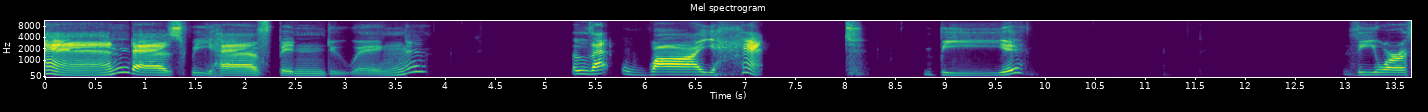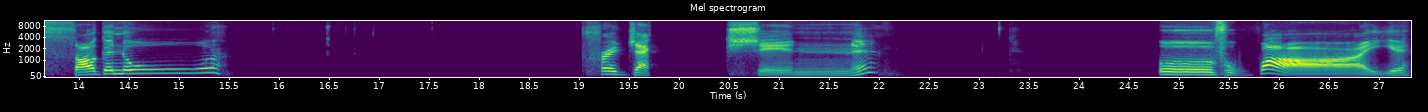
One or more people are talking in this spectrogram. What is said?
And as we have been doing, let y hat be the orthogonal projection of y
